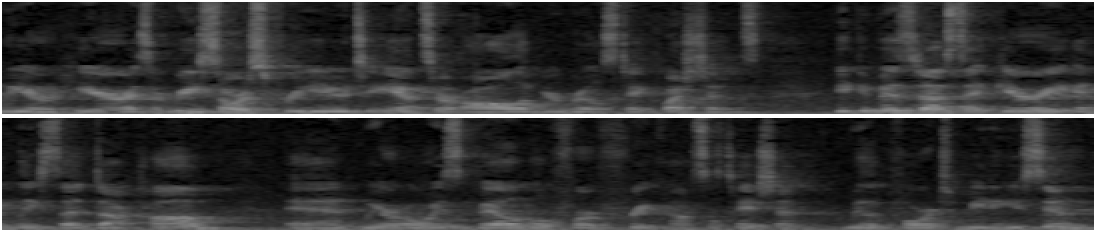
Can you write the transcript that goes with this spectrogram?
we are here as a resource for you to answer all of your real estate questions. You can visit us at GaryandLisa.com and we are always available for a free consultation. We look forward to meeting you soon.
